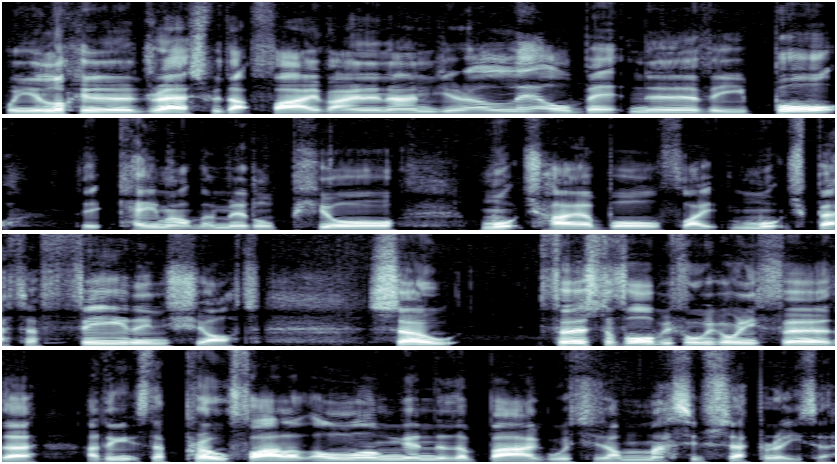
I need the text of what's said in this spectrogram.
when you're looking at an address with that 5 iron in hand, you're a little bit nervy, but it came out the middle pure, much higher ball flight, much better feeling shot. So first of all, before we go any further, I think it's the profile at the long end of the bag, which is a massive separator.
